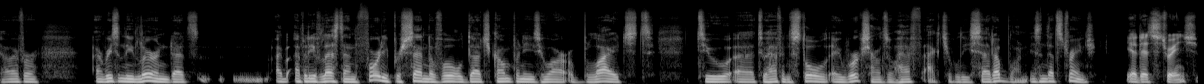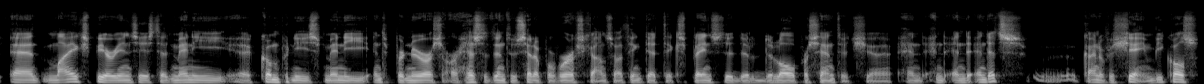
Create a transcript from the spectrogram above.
However, I recently learned that I, I believe less than 40% of all Dutch companies who are obliged to uh, to have installed a works council have actually set up one. Isn't that strange? Yeah, that's strange. And my experience is that many uh, companies, many entrepreneurs are hesitant to set up a works council. I think that explains the, the, the low percentage. Uh, and, and, and, and that's uh, kind of a shame because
